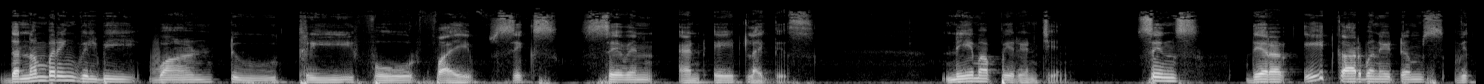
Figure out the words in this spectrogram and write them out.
the numbering will be 1, 2, 3, 4, 5, 6, 7 and 8 like this name a parent chain. Since there are 8 carbon atoms with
